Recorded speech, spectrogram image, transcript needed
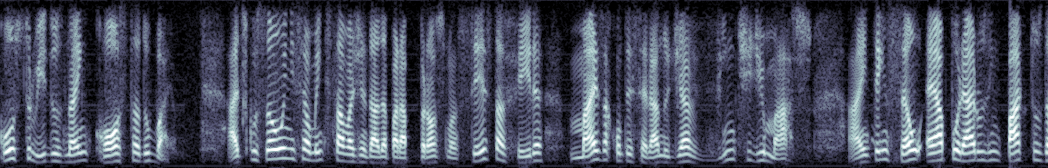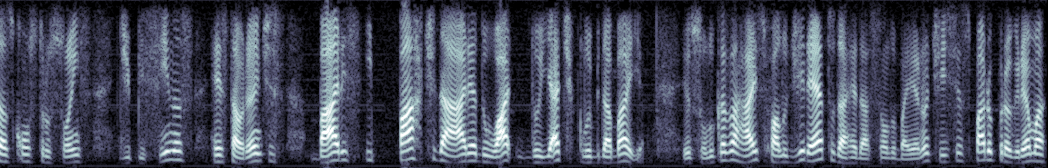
construídos na encosta do bairro. A discussão inicialmente estava agendada para a próxima sexta-feira, mas acontecerá no dia 20 de março. A intenção é apurar os impactos das construções de piscinas, restaurantes, bares e parte da área do, do Yacht Clube da Bahia. Eu sou Lucas Arraes, falo direto da redação do Bahia Notícias para o programa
